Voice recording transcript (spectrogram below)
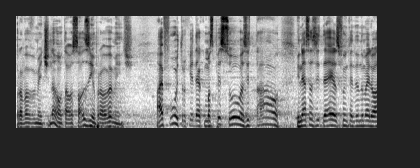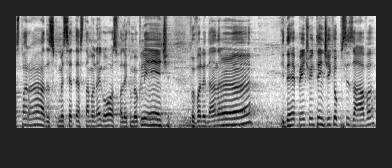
Provavelmente não, eu estava sozinho, provavelmente. Aí fui, troquei ideia com umas pessoas e tal. E nessas ideias fui entendendo melhor as paradas, comecei a testar meu negócio, falei com o meu cliente, fui validar. E de repente eu entendi que eu precisava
